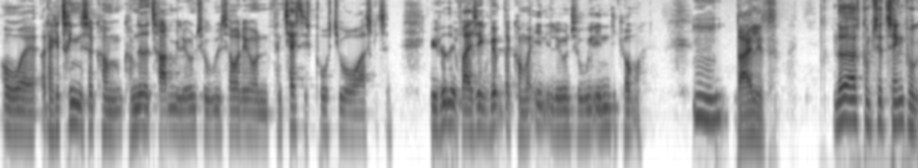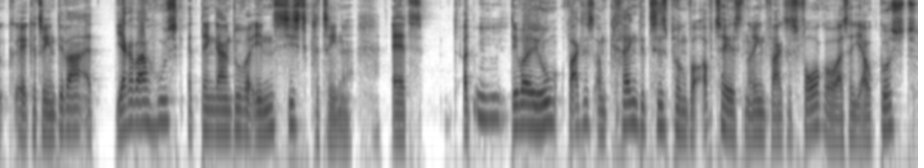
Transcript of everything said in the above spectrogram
Og, øh, og da Katrine så kom, kom ned ad trappen i Løvens Hule, så var det jo en fantastisk positiv overraskelse. Vi ved jo faktisk ikke, hvem der kommer ind i Løvens Hule, inden de kommer. Mm. Dejligt. Noget jeg også kom til at tænke på, Katrine, det var, at jeg kan bare huske, at dengang du var inde sidst, Katrine, at og mm. det var jo faktisk omkring det tidspunkt, hvor optagelsen rent faktisk foregår, altså i august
